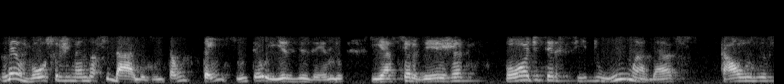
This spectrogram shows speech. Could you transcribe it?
levou ao surgimento das cidades. Então tem sim teorias dizendo que a cerveja pode ter sido uma das causas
